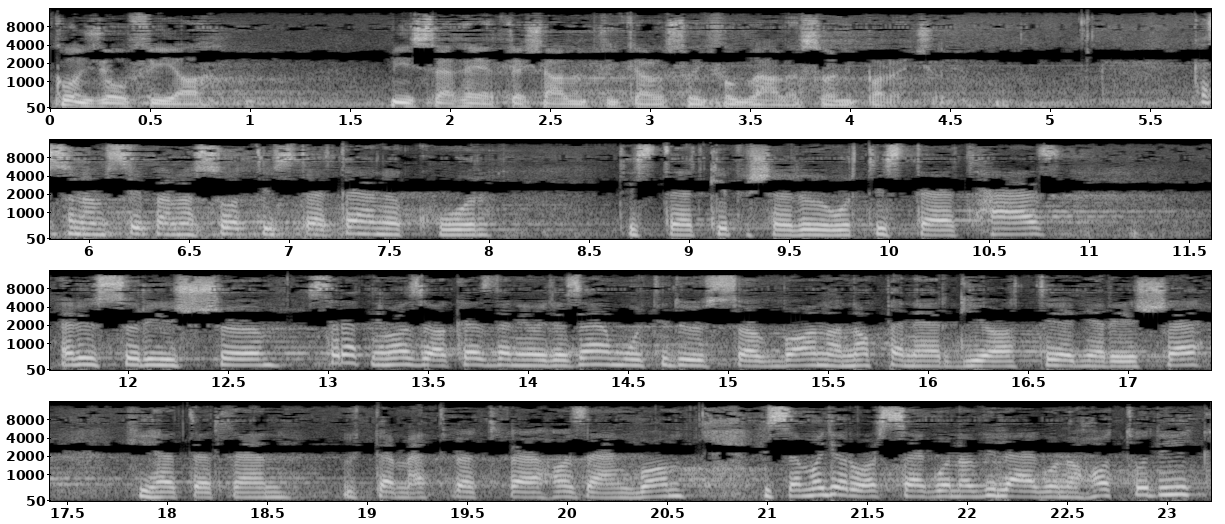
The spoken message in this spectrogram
Konzsófia, miniszterhelyettes államtitkár hogy fog válaszolni, parancsolja. Köszönöm szépen a szót, tisztelt elnök úr, tisztelt képviselő úr, tisztelt ház. Először is szeretném azzal kezdeni, hogy az elmúlt időszakban a napenergia térnyerése hihetetlen ütemet vett fel hazánkban, hiszen Magyarországon a világon a hatodik,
